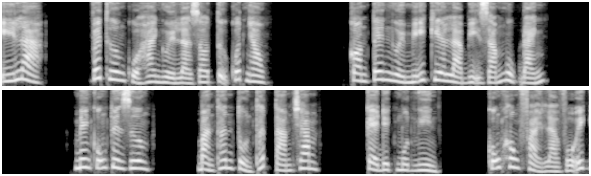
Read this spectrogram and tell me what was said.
Ý là vết thương của hai người là do tự quất nhau. Còn tên người mỹ kia là bị giám ngục đánh. Men cũng tuyên dương bản thân tổn thất 800, kẻ địch 1000, cũng không phải là vô ích.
